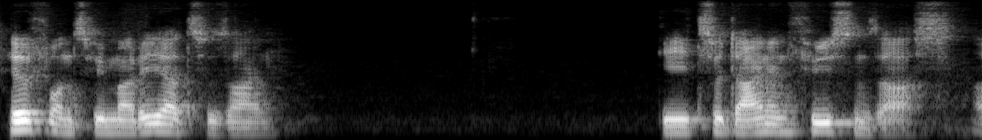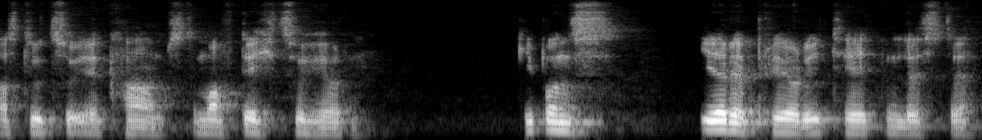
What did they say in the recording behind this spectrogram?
Hilf uns, wie Maria zu sein, die zu deinen Füßen saß, als du zu ihr kamst, um auf dich zu hören. Gib uns ihre Prioritätenliste,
